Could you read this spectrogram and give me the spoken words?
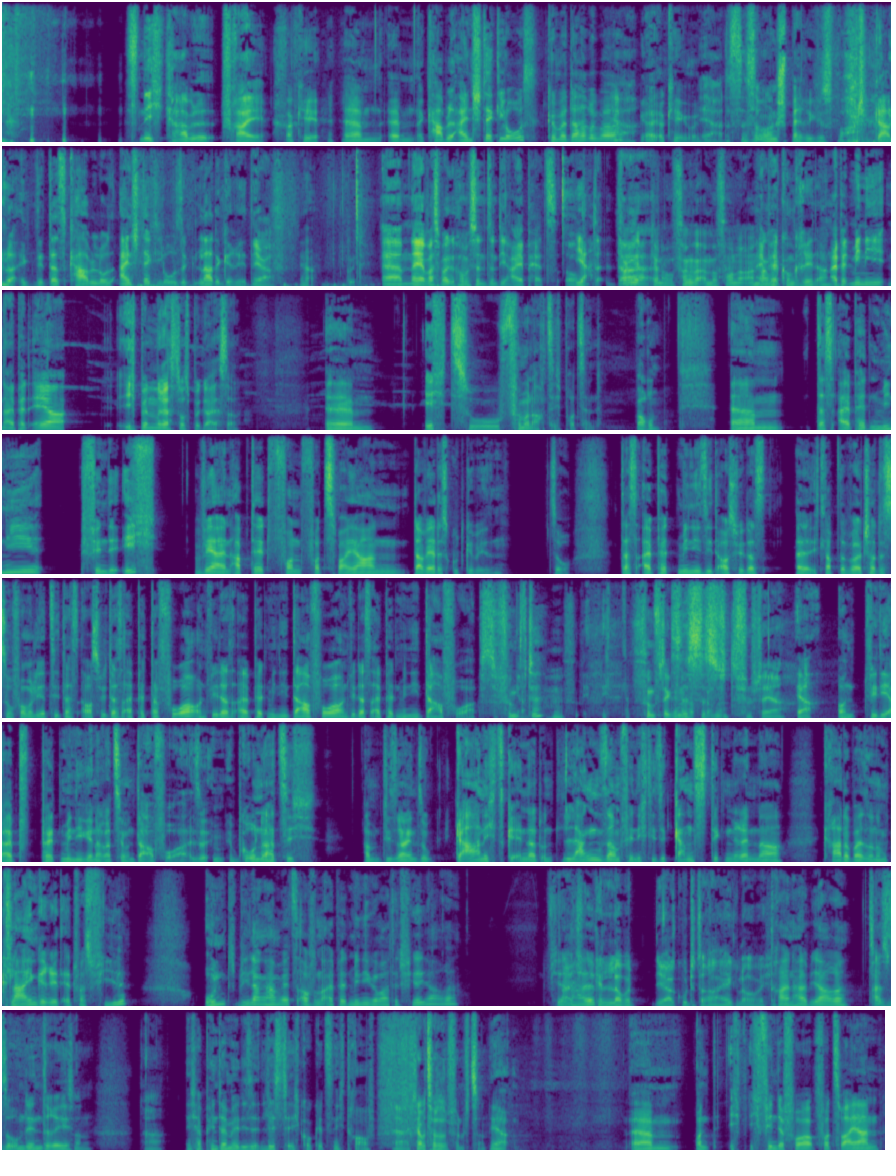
ist nicht kabelfrei. Okay. ähm, ähm, Kabel einstecklos. Können wir darüber? Ja. Okay, gut. Ja, das ist aber ein sperriges Wort. Kabel, das kabellos, einstecklose Ladegerät. Ja. Ja, gut. Ähm, naja, was mal gekommen sind, sind die iPads. Oh, Ja. Da, wir, da, genau, fangen wir einmal vorne an. Fangen wir konkret an. iPad Mini, ein iPad Air. Ich bin restlos begeistert. Ähm, ich zu 85 Prozent. Warum? Ähm, das iPad Mini, finde ich, wäre ein Update von vor zwei Jahren, da wäre das gut gewesen. So. Das iPad Mini sieht aus wie das, äh, ich glaube, The Verge hat es so formuliert, sieht das aus wie das iPad davor und wie das iPad Mini davor und wie das iPad Mini davor. Das ist die fünfte? Fünfte Das ist Generation. das fünfte Jahr. Ja, und wie die iPad Mini-Generation davor. Also im, im Grunde hat sich am Design so gar nichts geändert und langsam finde ich diese ganz dicken Ränder gerade bei so einem Kleingerät etwas viel. Und wie lange haben wir jetzt auf ein iPad Mini gewartet? Vier Jahre? Viereinhalb? Ich glaube, ja, gute drei, glaube ich. Dreieinhalb Jahre? Also so um den Dreh. Ja, Ich habe hinter mir diese Liste, ich gucke jetzt nicht drauf. ja ich glaube 2015. Ja. Ähm, und ich, ich finde, vor, vor zwei Jahren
